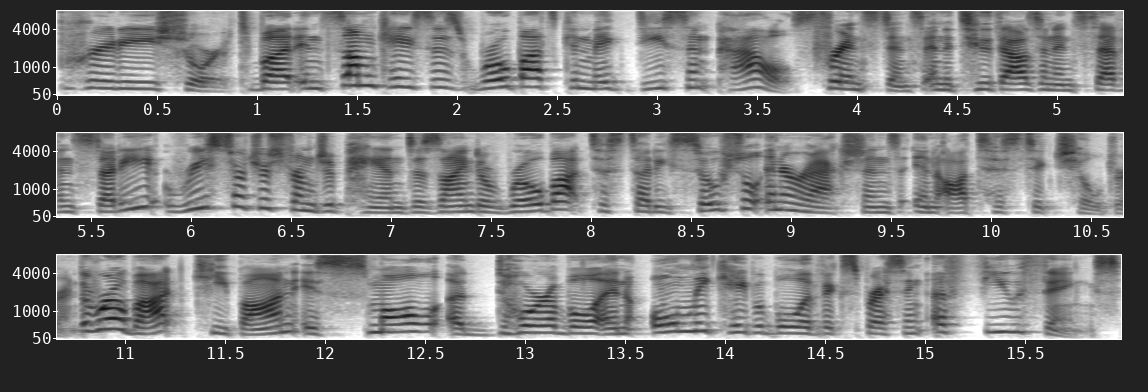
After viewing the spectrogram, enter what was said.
pretty short, but in some cases, robots can make decent pals. For instance, in a 2007 study, researchers from Japan designed a robot to study social interactions in autistic children. The robot, Keepon, is small, adorable, and only capable of expressing a few things.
